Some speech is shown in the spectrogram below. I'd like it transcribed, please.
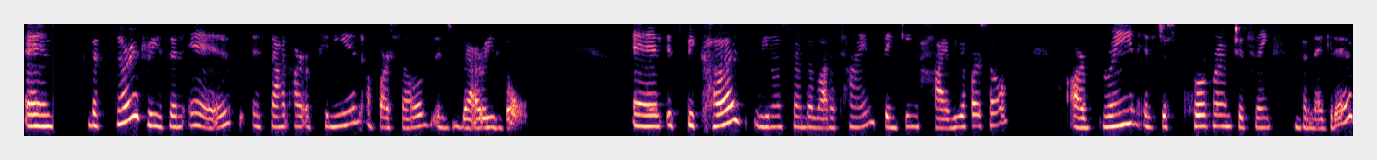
And the third reason is is that our opinion of ourselves is very low. And it's because we don't spend a lot of time thinking highly of ourselves. Our brain is just programmed to think the negative,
